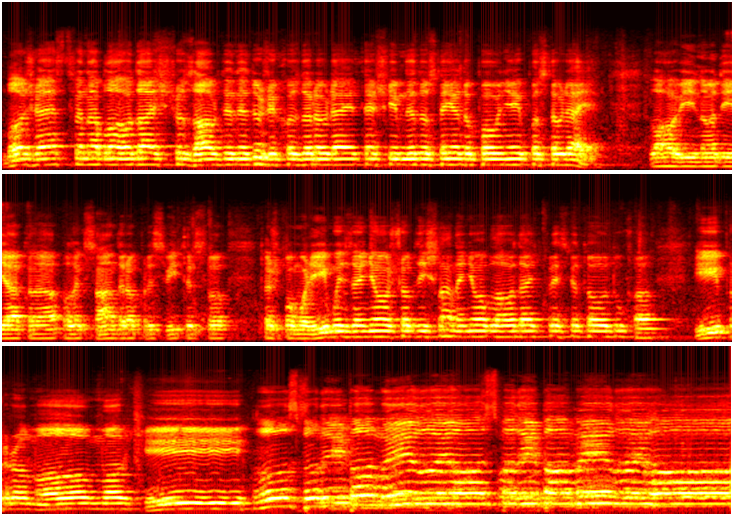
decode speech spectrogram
Божественна благодать, що завжди недужих оздоровляє те, що їм не достає доповнення і поставляє. Благовійного диякона Олександра Пресвітерство, тож помолімось за нього, щоб зійшла на нього благодать Пресвятого Духа і промов мовчи. Господи, помилуй, Господи, помилуй, Господи,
